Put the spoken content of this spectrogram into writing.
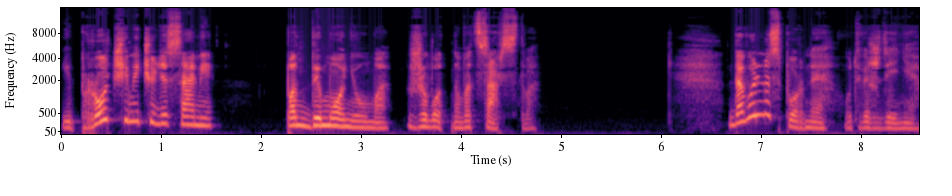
и прочими чудесами пандемониума животного царства. Довольно спорное утверждение.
